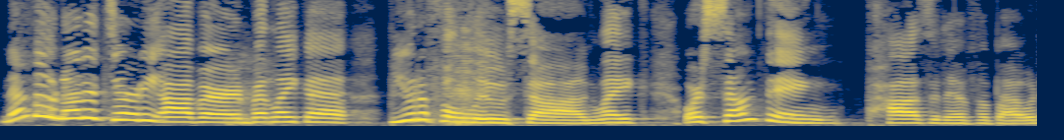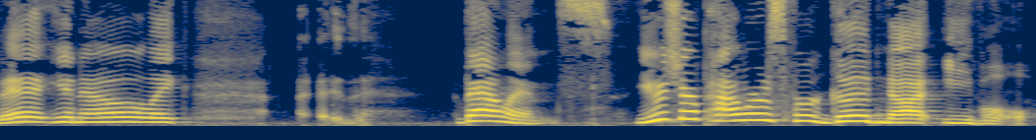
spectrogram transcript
No, not a dirty Auburn, but like a beautiful Lou song, like or something positive about it. You know, like uh, balance. Use your powers for good, not evil.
